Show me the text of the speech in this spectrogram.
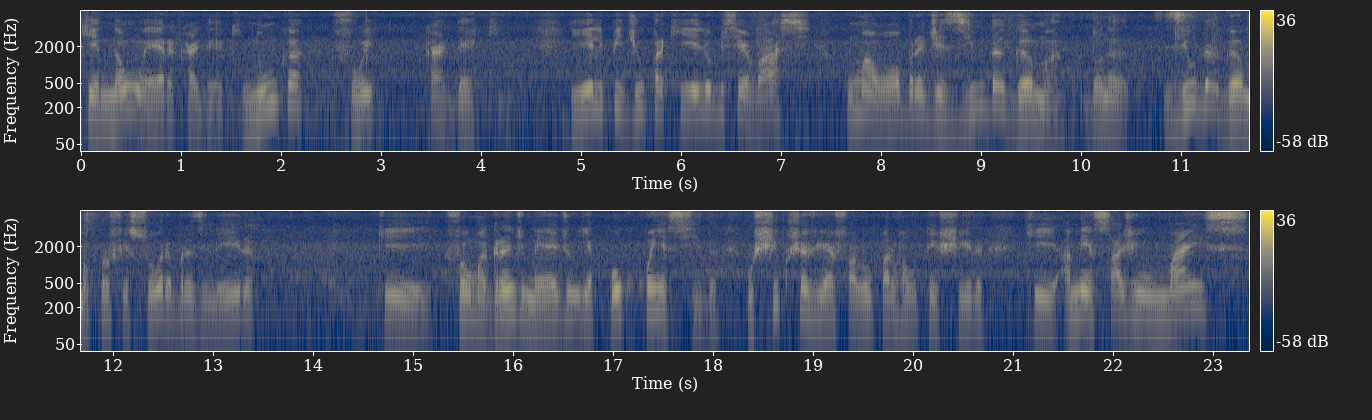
que não era Kardec, nunca foi Kardec. E ele pediu para que ele observasse uma obra de Zilda Gama, dona Zilda Gama, professora brasileira, que foi uma grande médium e é pouco conhecida. O Chico Xavier falou para o Raul Teixeira que a mensagem mais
